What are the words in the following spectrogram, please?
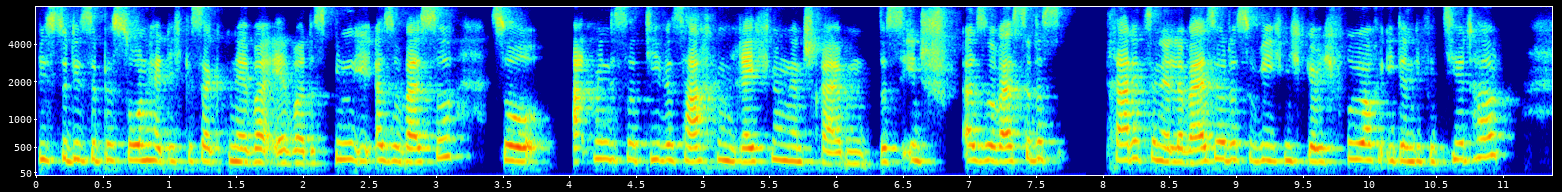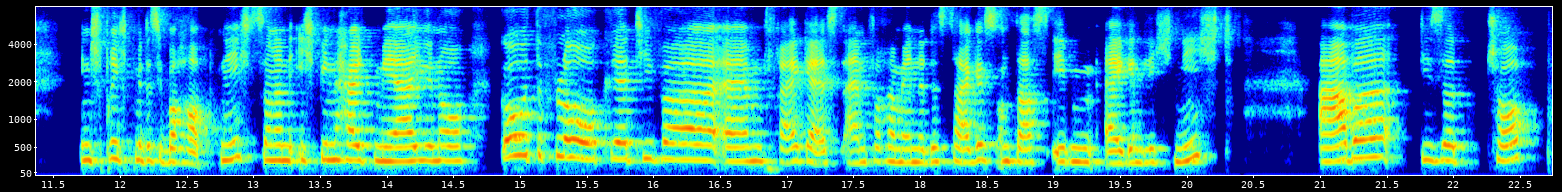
bist du diese Person, hätte ich gesagt, never ever. Das bin ich, also weißt du, so administrative Sachen, Rechnungen schreiben, das, also weißt du, das traditionellerweise oder so wie ich mich, glaube ich, früher auch identifiziert habe, entspricht mir das überhaupt nicht, sondern ich bin halt mehr, you know, go with the flow, kreativer ähm, Freigeist einfach am Ende des Tages und das eben eigentlich nicht. Aber dieser Job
